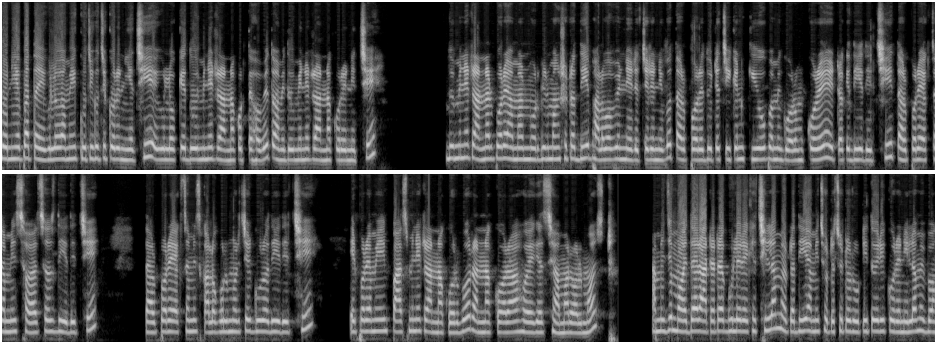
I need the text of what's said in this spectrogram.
ধনিয়া পাতা, এগুলো আমি কুচি কুচি করে নিয়েছি। এগুলোকে দুই মিনিট রান্না করতে হবে। তো আমি দুই মিনিট রান্না করে নিচ্ছি। দুই মিনিট রান্নার পরে আমার মুরগির মাংসটা দিয়ে ভালোভাবে নেড়ে চেড়ে নিব। তারপরে দুইটা চিকেন কিউব আমি গরম করে এটাকে দিয়ে দিচ্ছি। তারপরে এক চামচ সয়া সস দিয়ে দিচ্ছি। তারপরে এক চামচ কালো গোলমরিচের গুঁড়ো দিয়ে দিচ্ছি। এরপরে আমি পাঁচ মিনিট রান্না করব। রান্না করা হয়ে গেছে আমার অলমোস্ট। আমি যে ময়দার আটাটা গুলে রেখেছিলাম, ওটা দিয়ে আমি ছোট ছোট রুটি তৈরি করে নিলাম এবং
